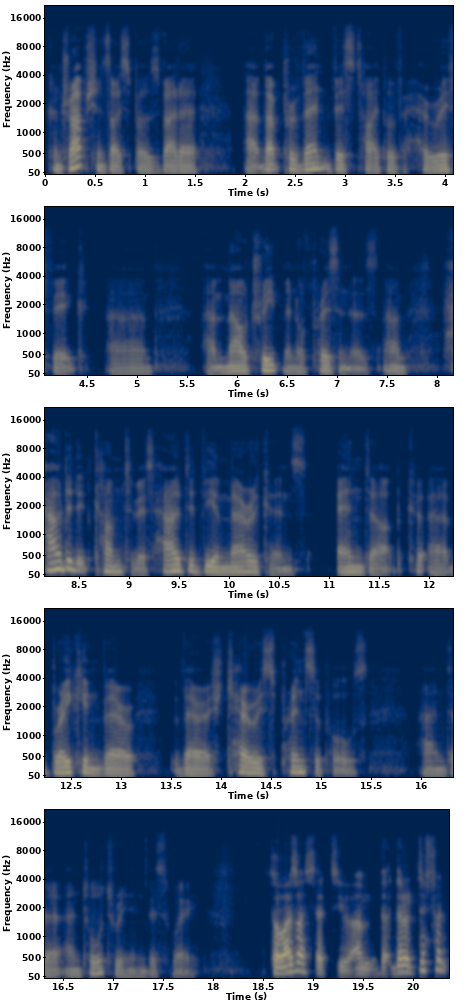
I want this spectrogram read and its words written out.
contraptions, I suppose, that are, uh, that prevent this type of horrific. Um, uh, maltreatment of prisoners. Um, how did it come to this? How did the Americans end up uh, breaking their their terrorist principles and uh, and torturing in this way? So, as I said to you, um, th- there are different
